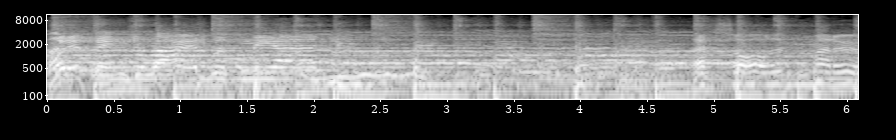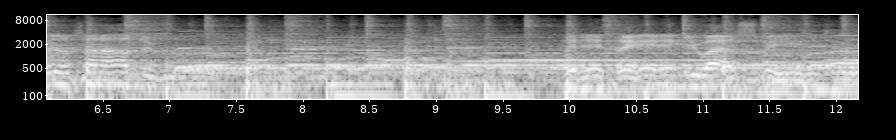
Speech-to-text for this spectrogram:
but if things are right with me and you, that's all that matters, and I'll do anything you ask me to.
